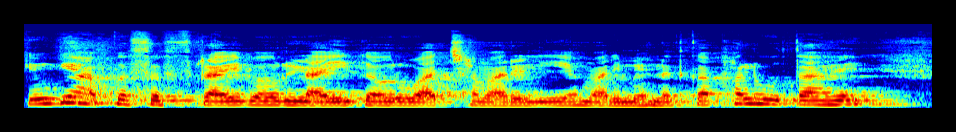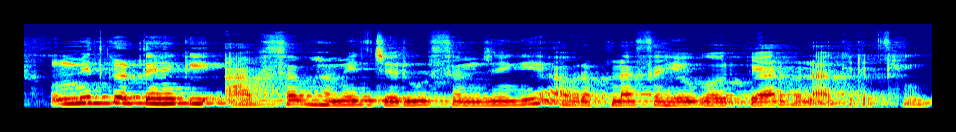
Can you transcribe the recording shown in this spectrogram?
क्योंकि आपका सब्सक्राइब और लाइक और वॉच हमारे लिए हमारी मेहनत का फल होता है। उम्मीद करते हैं कि आप सब हमें ज़रूर समझेंगे और अपना सहयोग और प्यार बना के रखेंगे।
